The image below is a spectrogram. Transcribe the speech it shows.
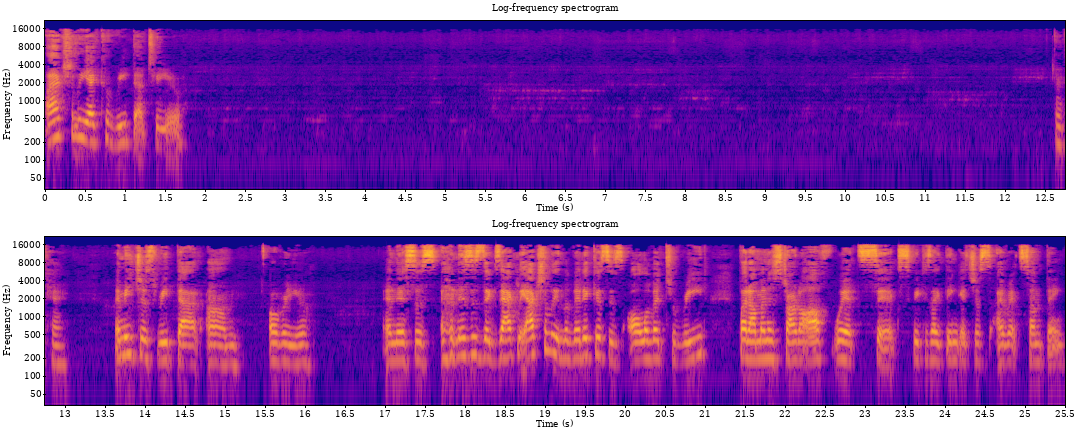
actually, I could read that to you. Okay. Let me just read that um, over you. And this is and this is exactly actually Leviticus is all of it to read, but I'm going to start off with six because I think it's just I read something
